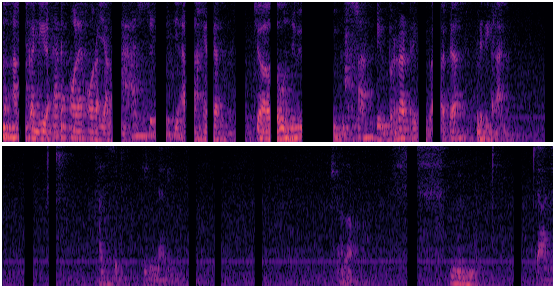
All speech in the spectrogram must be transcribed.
akan dirasakan oleh orang yang hasud di akhirat jauh lebih besar, lebih berat daripada penderitaan hasud di dunia ini. Allah. Hmm. Jangan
